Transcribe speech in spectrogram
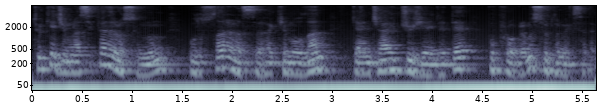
Türkiye Jimnastik Federasyonu'nun uluslararası hakemi olan Gencay Cüce ile de bu programı sürdürmek istedim.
